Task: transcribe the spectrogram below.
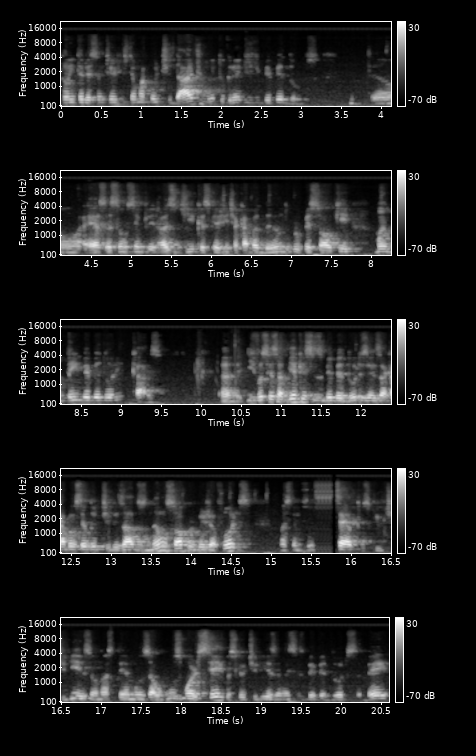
tão interessante a gente ter uma quantidade muito grande de bebedouros. Então, essas são sempre as dicas que a gente acaba dando para o pessoal que mantém bebedouro em casa. Uh, e você sabia que esses bebedouros eles acabam sendo utilizados não só por beija-flores, nós temos insetos que utilizam, nós temos alguns morcegos que utilizam esses bebedouros também.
